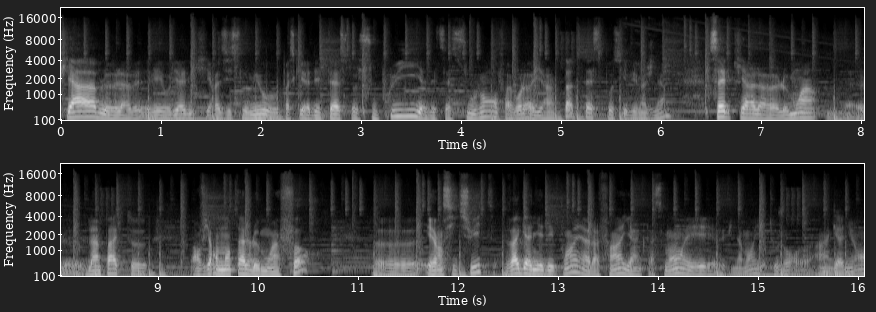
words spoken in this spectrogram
fiable, l'éolienne qui résiste le mieux, parce qu'il y a des tests sous pluie, il y a des tests sous vent, enfin voilà, il y a un tas de tests possibles imaginables. Celle qui a le, moins, l'impact environnemental le moins fort, euh, et ainsi de suite, va gagner des points, et à la fin, il y a un classement, et évidemment, il y a toujours un gagnant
